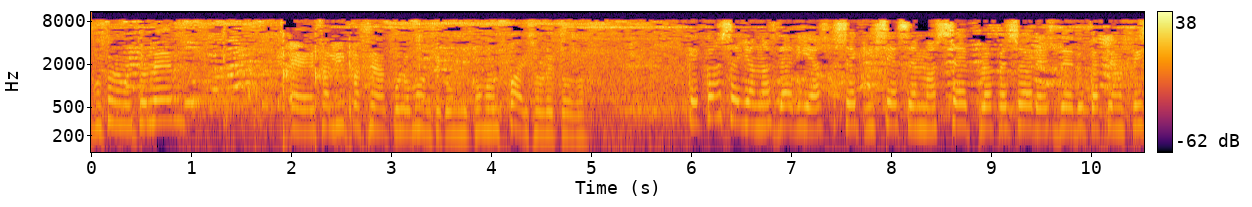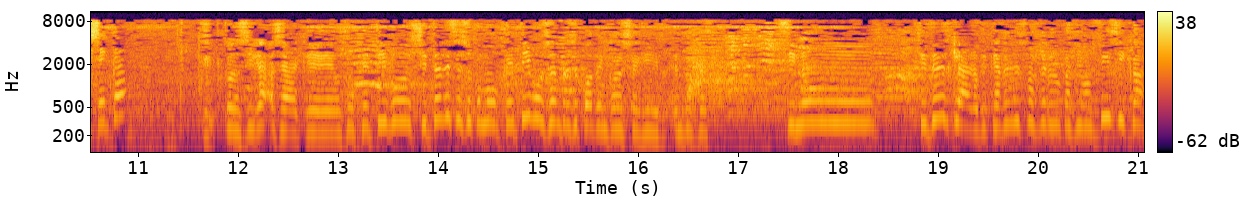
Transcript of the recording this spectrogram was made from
Gústame moito ler, e salir pasear polo monte con, con meus pais, sobre todo. Que consello nos darías se quixésemos ser profesores de educación física? que consiga, o sea, que os objetivos, se si tedes eso como objetivo, sempre se poden conseguir. Entonces, se si non Se tedes claro que queredes facer educación física,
